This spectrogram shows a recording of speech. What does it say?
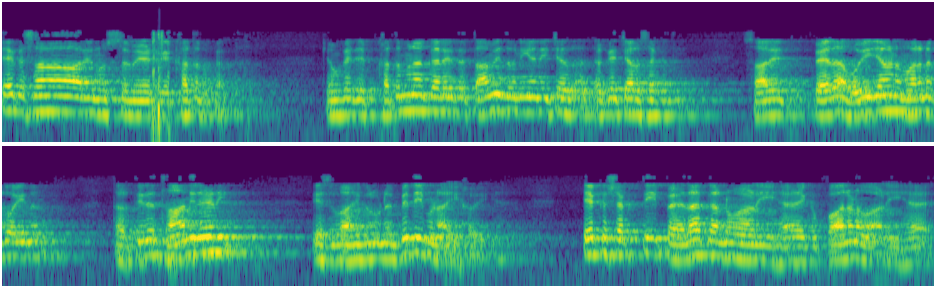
ਇੱਕ ਸਾਰੇ ਨੂੰ ਸਮੇਟ ਕੇ ਖਤਮ ਕਰਦਾ। ਕਿਉਂਕਿ ਜੇ ਖਤਮ ਨਾ ਕਰੇ ਤੇ ਤਾਂ ਵੀ ਦੁਨੀਆ ਨਹੀਂ ਚੱਲ, ਅੱਗੇ ਚੱਲ ਸਕਦੀ। ਸਾਰੇ ਪੈਦਾ ਹੋਈ ਜਾਣ, ਮਰਨ ਕੋਈ ਨਾ। ਧਰਤੀ ਤੇ ਥਾਂ ਨਹੀਂ ਰਹਿਣੀ। ਇਸ ਵਾਹਿਗੁਰੂ ਨੇ ਵਿਧੀ ਬਣਾਈ ਹੋਈ ਹੈ। ਇੱਕ ਸ਼ਕਤੀ ਪੈਦਾ ਕਰਨ ਵਾਲੀ ਹੈ, ਇੱਕ ਪਾਲਣ ਵਾਲੀ ਹੈ,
